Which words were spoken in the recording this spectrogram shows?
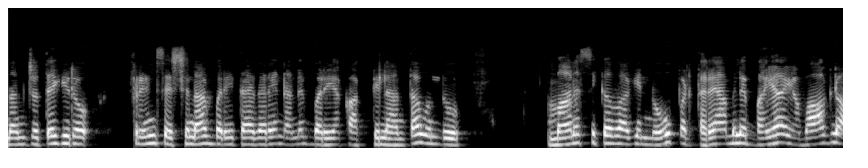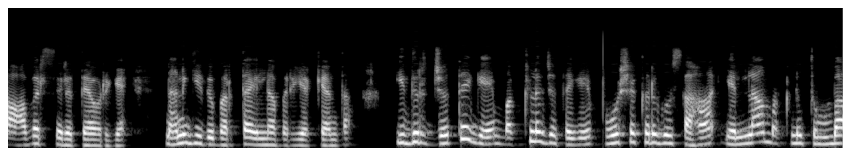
ನನ್ ಜೊತೆಗಿರೋ ಫ್ರೆಂಡ್ಸ್ ಎಷ್ಟ್ ಚೆನ್ನಾಗಿ ಬರೀತಾ ಇದ್ದಾರೆ, ನನಗ್ ಬರೆಯಕ್ ಆಗ್ತಿಲ್ಲ ಅಂತ ಒಂದು ಮಾನಸಿಕವಾಗಿ ನೋವು ಪಡ್ತಾರೆ. ಆಮೇಲೆ ಭಯ ಯಾವಾಗ್ಲೂ ಆವರಿಸಿರುತ್ತೆ ಅವ್ರಿಗೆ. ನನಗಿದು ಬರ್ತಾ ಇಲ್ಲ ಬರೆಯಕ್ಕೆ ಅಂತ. ಇದ್ರ ಜೊತೆಗೆ ಮಕ್ಕಳ ಜೊತೆಗೆ ಪೋಷಕರಿಗೂ ಸಹ ಎಲ್ಲಾ ಮಕ್ಕಳು ತುಂಬಾ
